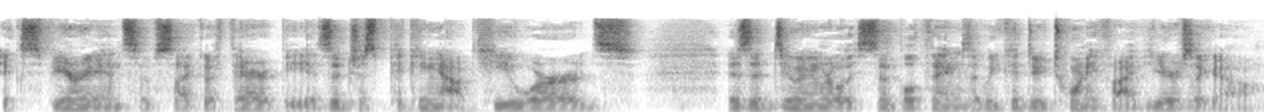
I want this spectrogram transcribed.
experience of psychotherapy? Is it just picking out keywords? Is it doing really simple things that we could do 25 years ago?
